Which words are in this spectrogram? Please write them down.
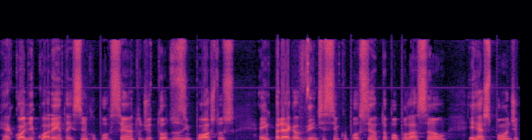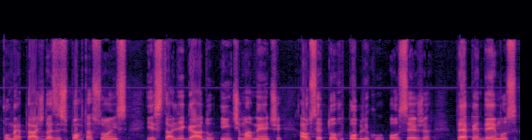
recolhe 45% de todos os impostos, emprega 25% da população e responde por metade das exportações e está ligado intimamente ao setor público, ou seja, dependemos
